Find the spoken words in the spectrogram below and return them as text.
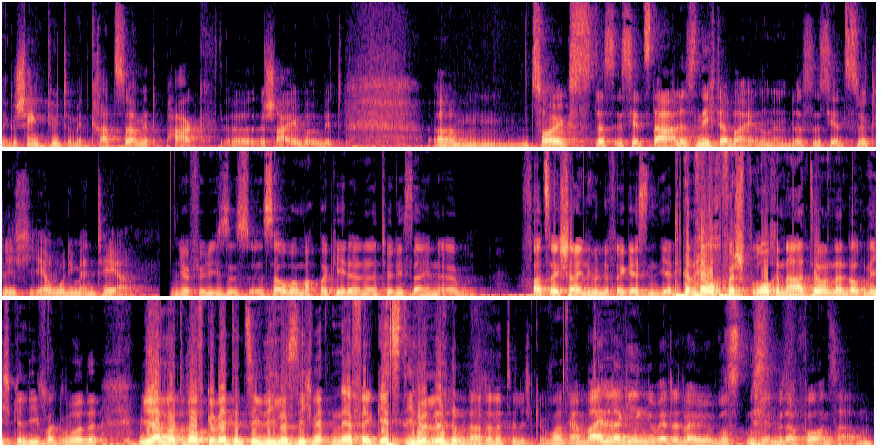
eine Geschenktüte mit Kratzer, mit Parkscheibe, mit ähm, Zeugs. Das ist jetzt da alles nicht dabei, sondern das ist jetzt wirklich eher rudimentär. Ja, für dieses äh, Saubermachpaket hat er natürlich sein ähm, Fahrzeugscheinhülle vergessen, die er dann auch versprochen hatte und dann doch nicht geliefert wurde. Wir haben noch darauf gewettet, ziemlich lustig wetten, er vergisst die Hülle und hat er natürlich gemacht. Wir haben beide dagegen gewettet, weil wir wussten, wen wir da vor uns haben.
